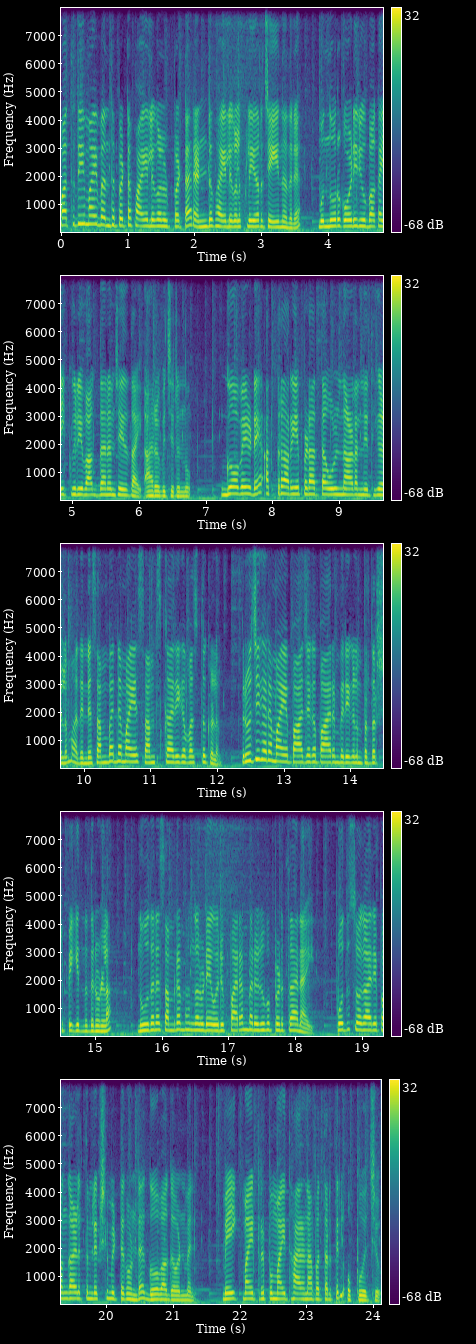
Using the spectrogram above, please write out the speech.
പദ്ധതിയുമായി ബന്ധപ്പെട്ട ഫയലുകൾ ഉൾപ്പെട്ട രണ്ട് ഫയലുകൾ ക്ലിയർ ചെയ്യുന്നതിന് മുന്നൂറ് കോടി രൂപ കൈക്കൂലി വാഗ്ദാനം ചെയ്തതായി ആരോപിച്ചിരുന്നു. ഗോവയുടെ അത്ര അറിയപ്പെടാത്ത ഉൾനാടൻ നിധികളും അതിന്റെ സമ്പന്നമായ സാംസ്കാരിക വസ്തുക്കളും രുചികരമായ പാചക പാരമ്പര്യങ്ങളും പ്രദർശിപ്പിക്കുന്നതിനുള്ള നൂതന സംരംഭങ്ങളുടെ ഒരു പരമ്പര രൂപപ്പെടുത്താനായി പൊതു സ്വകാര്യ പങ്കാളിത്തം ലക്ഷ്യമിട്ടുകൊണ്ട് ഗോവ ഗവൺമെന്റ് മേക്ക് മൈ ട്രിപ്പുമായി ധാരണാപത്രത്തിൽ ഒപ്പുവെച്ചു.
